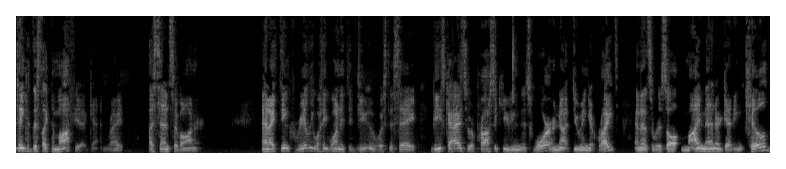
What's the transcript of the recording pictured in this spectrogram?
think of this like the mafia again, right? A sense of honor. And I think really what he wanted to do was to say, these guys who are prosecuting this war are not doing it right. And as a result, my men are getting killed.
